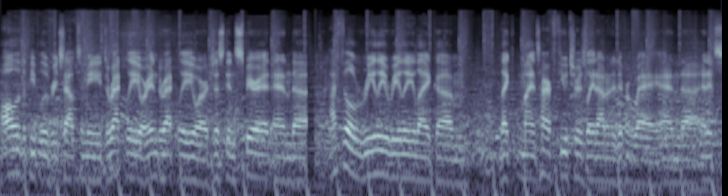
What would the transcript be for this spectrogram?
all of the people who've reached out to me directly or indirectly or just in spirit, and uh, I feel really, really like. Um, like my entire future is laid out in a different way, and uh, and it's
